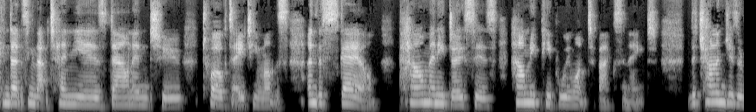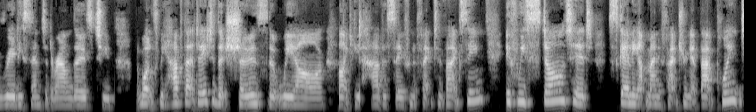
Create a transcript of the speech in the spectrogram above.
condensing that 10 years down into 12 to 18 months, and the scale, how many doses, how many people we want to vaccinate. The challenges are really centered around those two. Once we have that data that shows that we are likely to have a safe and effective vaccine, if we started scaling up manufacturing at that point,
